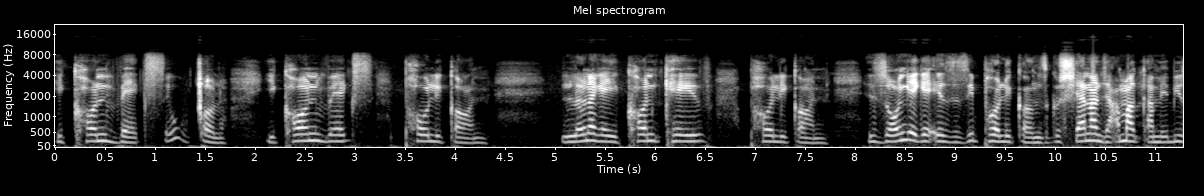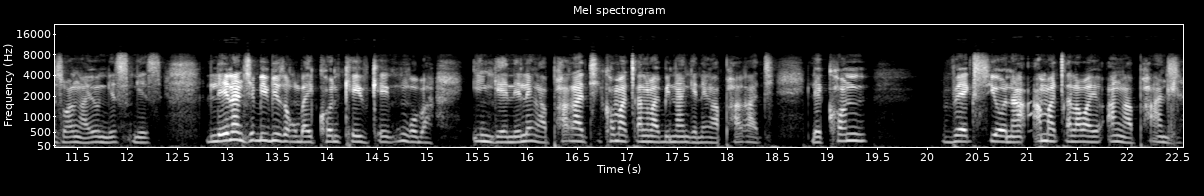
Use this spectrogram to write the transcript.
yi-convex uxolo yi-convex polygon. Lona ke yi-concave polygon. Zonke ke ezi zii-polygons kushiyana nje amagama ebizwa ngayo ngesingesi. Lena nje ibibizwa ngoba yi-concave ke kungoba ingenele ngaphakathi kho amacala amabini angene ngaphakathi. Le convex yona amacala wayo angaphandle.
